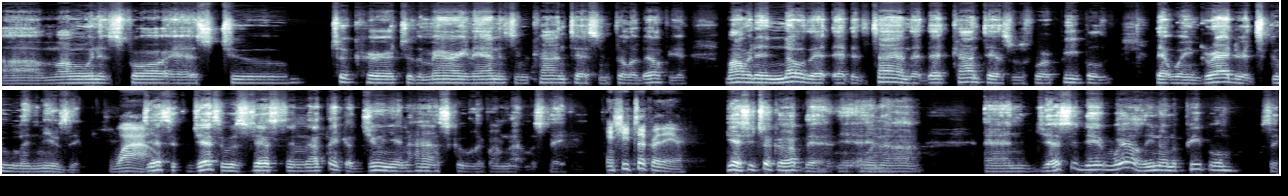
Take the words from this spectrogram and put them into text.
Uh, Mama went as far as to took her to the Marian Anderson contest in Philadelphia. Mama didn't know that at the time that that contest was for people that were in graduate school in music. Wow. Jessye, Jessye was just in, I think, a junior in high school, if I'm not mistaken. and she took her there. Yeah, she took her up there, and uh, and Jessye did well. You know, the people say,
